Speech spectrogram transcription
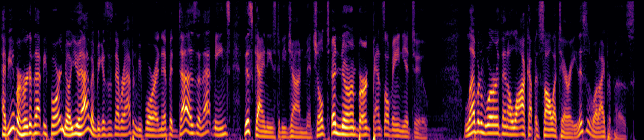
Have you ever heard of that before? No, you haven't because it's never happened before. And if it does, then that means this guy needs to be John Mitchell to Nuremberg, Pennsylvania, too. Leavenworth and a lockup in solitary. This is what I propose.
